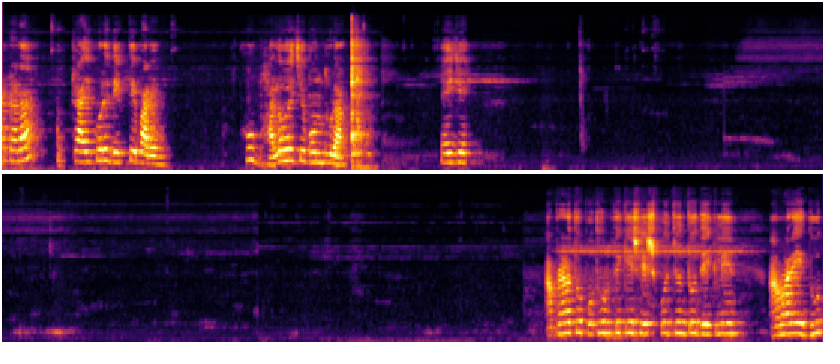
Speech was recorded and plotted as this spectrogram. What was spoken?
আপনারা ট্রাই করে দেখতে পারেন। খুব ভালো হয়েছে বন্ধুরা। এই যে, আপনারা তো প্রথম থেকে শেষ পর্যন্ত দেখলেন আমার এই দুধ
